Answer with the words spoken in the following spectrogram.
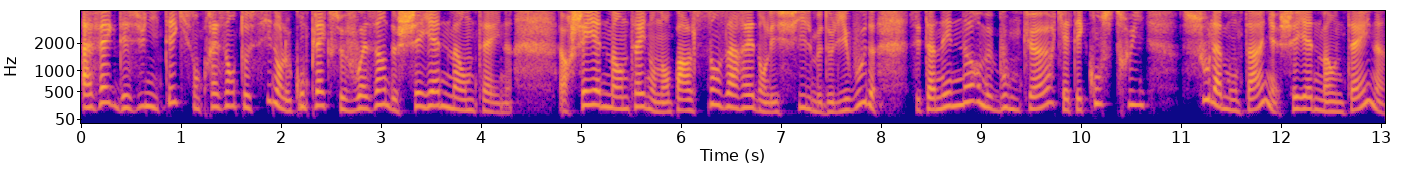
avec des unités qui sont présentes aussi dans le complexe voisin de Cheyenne Mountain. Alors Cheyenne Mountain, on en parle sans arrêt dans les films d'Hollywood, c'est un énorme bunker qui a été construit sous la montagne, Cheyenne Mountain,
